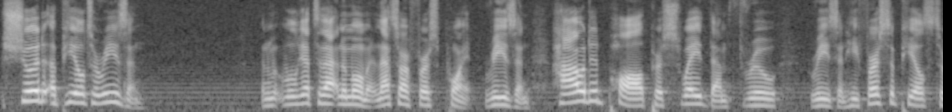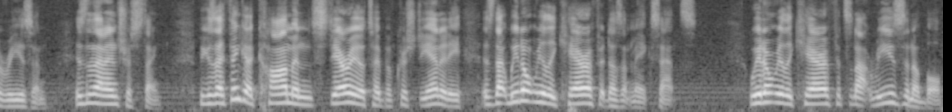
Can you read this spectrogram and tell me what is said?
should appeal to reason. And we'll get to that in a moment. And that's our first point reason. How did Paul persuade them through reason? He first appeals to reason. Isn't that interesting? Because I think a common stereotype of Christianity is that we don't really care if it doesn't make sense. We don't really care if it's not reasonable.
